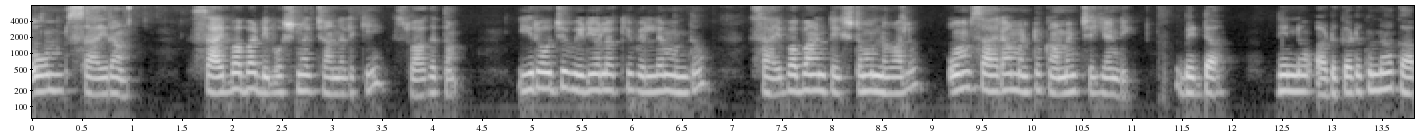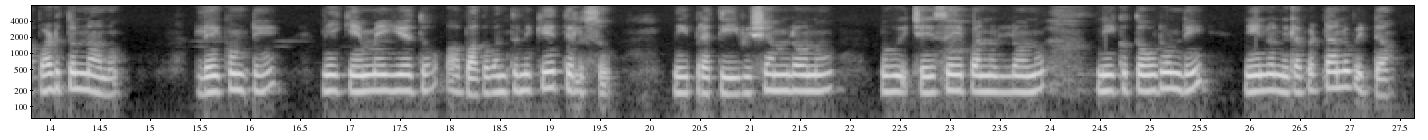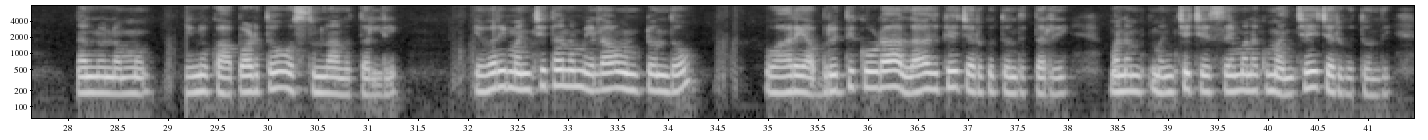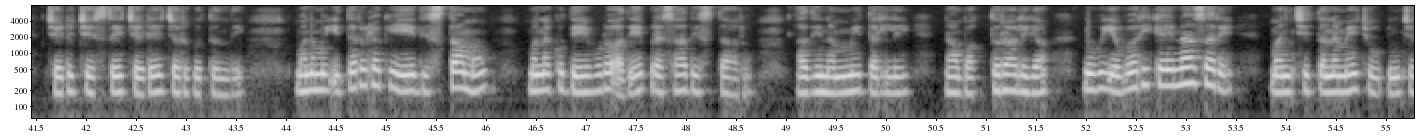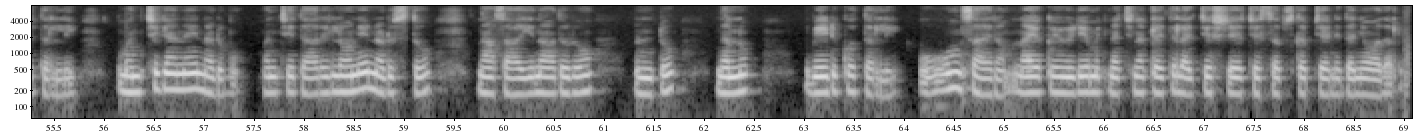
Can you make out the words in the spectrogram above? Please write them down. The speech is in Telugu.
ఓం సాయిరామ్. సాయిబాబా డివోషనల్ ఛానల్కి స్వాగతం. ఈరోజు వీడియోలోకి వెళ్ళే ముందు సాయిబాబా అంటే ఇష్టం ఉన్నవాళ్ళు ఓం సాయిరామ్ అంటూ కామెంట్ చెయ్యండి. బిడ్డ నిన్ను అడుగడుగునా కాపాడుతున్నాను. లేకుంటే నీకేమయ్యేదో ఆ భగవంతునికే తెలుసు. నీ ప్రతి విషయంలోనూ నువ్వు చేసే పనుల్లోనూ నీకు తోడుండి నేను నిలబడ్డాను బిడ్డ. నన్ను నమ్ము. నిన్ను కాపాడుతూ వస్తున్నాను తల్లి. ఎవరి మంచితనం ఎలా ఉంటుందో వారి అభివృద్ధి కూడా అలాగే జరుగుతుంది తల్లి. మనం మంచి చేస్తే మనకు మంచే జరుగుతుంది. చెడు చేస్తే చెడే జరుగుతుంది. మనము ఇతరులకు ఏది ఇస్తామో మనకు దేవుడు అదే ప్రసాదిస్తారు. అది నమ్మి తల్లి నా భక్తురాలిగా నువ్వు ఎవరికైనా సరే మంచితనమే చూపించు తల్లి. మంచిగానే నడువు. మంచి దారిలోనే నడుస్తూ నా సాయినాథుడు అంటూ నన్ను వేడుకో తల్లి. ఓం సాయిరామ్. నా యొక్క వీడియో మీకు నచ్చినట్లయితే లైక్ చేసి షేర్ చేసి సబ్స్క్రైబ్ చేయండి. ధన్యవాదాలు.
